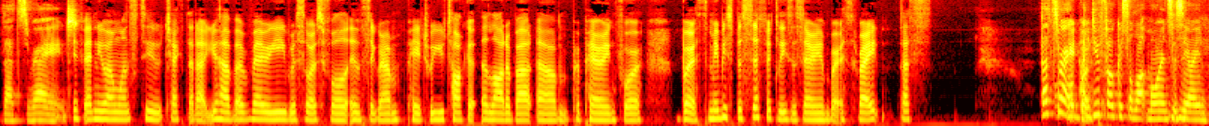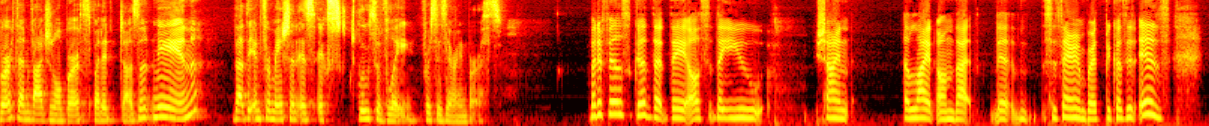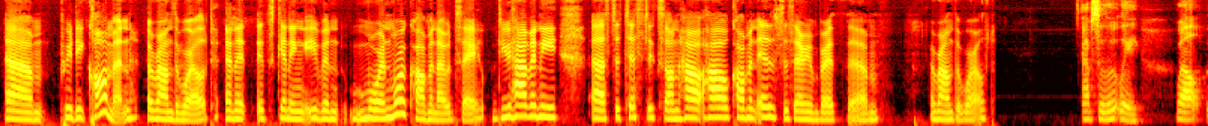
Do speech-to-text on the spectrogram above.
That's right. If anyone wants to check that out, you have a very resourceful Instagram page where you talk a, a lot about um, preparing for birth, maybe specifically cesarean birth, right? That's that's right. I do focus a lot more on mm-hmm. cesarean mm-hmm. birth than vaginal births, but it doesn't mean that the information is exclusively for cesarean births. But it feels good that they also that you shine a light on that cesarean birth because it is um, pretty common around the world, and it it's getting even more and more common. I would say. Do you have any uh, statistics on how how common is cesarean birth um, around the world? Absolutely. Well,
